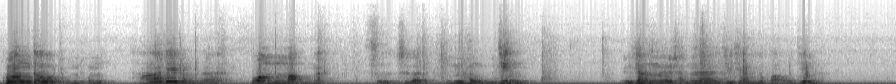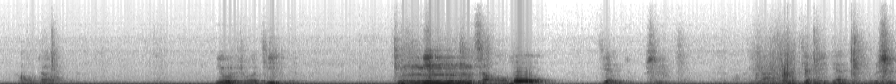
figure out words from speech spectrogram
光透重重，它这种的光芒啊，四射的，重重无尽，就像那个什么，就像那个宝镜啊，高照。又说记曰：清明扫墓见祖师，法让人见没见祖师？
